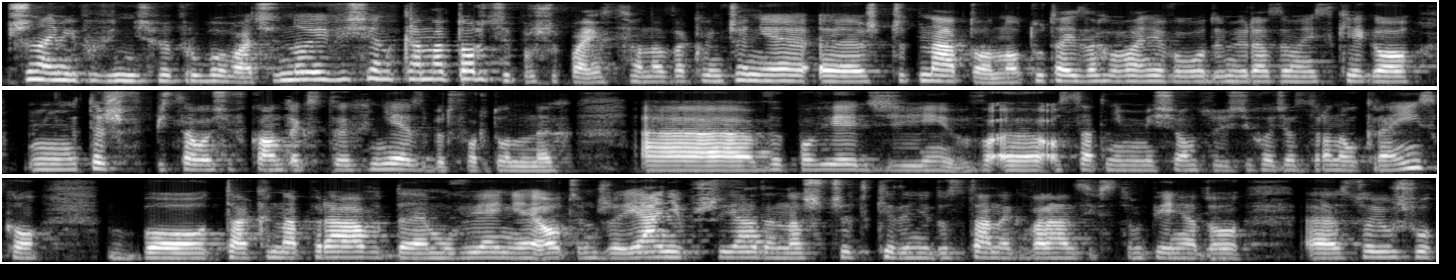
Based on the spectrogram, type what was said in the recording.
Przynajmniej powinniśmy próbować. No i wisienka na torcie, proszę Państwa, na zakończenie e, szczyt NATO. No tutaj zachowanie Wołodymyra Zełańskiego mm, też wpisało się w kontekst tych niezbyt fortunnych e, wypowiedzi w e, ostatnim miesiącu, jeśli chodzi o stronę ukraińską, bo tak naprawdę mówienie o tym, że ja nie przyjadę na szczyt, kiedy nie dostanę gwarancji wstąpienia do sojuszu,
